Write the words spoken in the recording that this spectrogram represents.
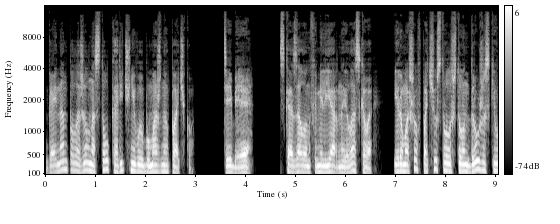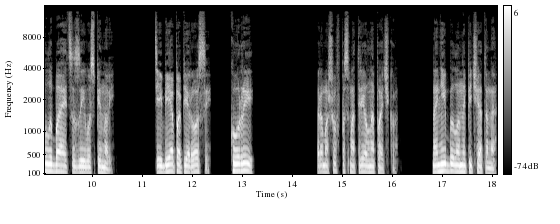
Гайнан положил на стол коричневую бумажную пачку. «Тебе», — сказал он фамильярно и ласково, и Ромашов почувствовал, что он дружески улыбается за его спиной. «Тебе папиросы. Куры!» Ромашов посмотрел на пачку. На ней было напечатано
